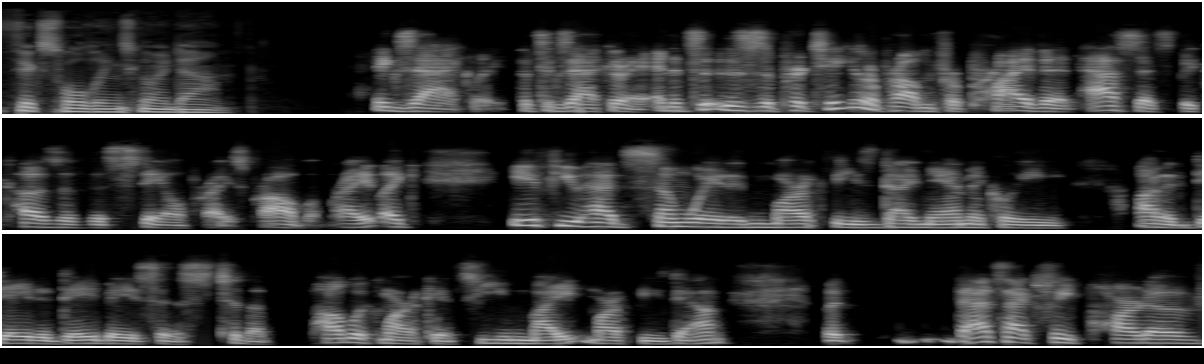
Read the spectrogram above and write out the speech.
fixed holdings going down. Exactly. That's exactly right. And it's this is a particular problem for private assets because of the stale price problem, right? Like if you had some way to mark these dynamically on a day-to-day basis to the public markets, you might mark these down. But that's actually part of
